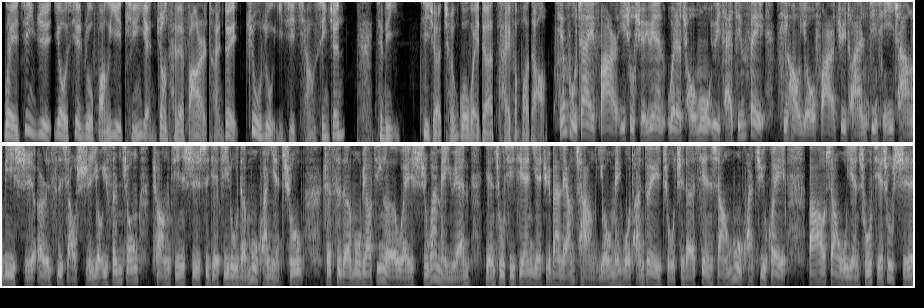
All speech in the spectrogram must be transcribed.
为近日又陷入防疫停演状态的法尔团队注入一剂强心针。请您。记者陈国伟的采访报道：柬埔寨法尔艺术学院为了筹募育才经费，七号由法尔剧团进行一场历时二十四小时又一分钟、创今世世界纪录的募款演出。这次的目标金额为十万美元。演出期间也举办两场由美国团队主持的线上募款聚会。八号上午演出结束时，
